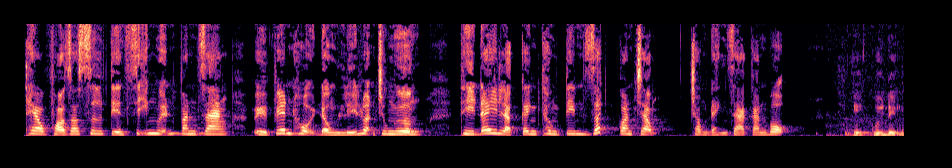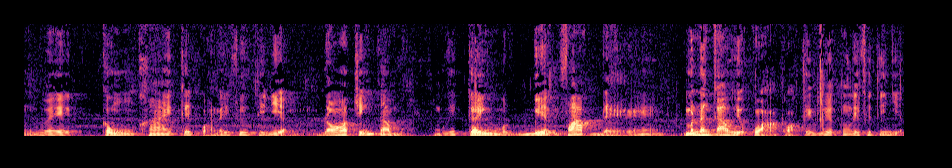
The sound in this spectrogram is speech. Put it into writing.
Theo Phó Giáo sư Tiến sĩ Nguyễn Văn Giang, Ủy viên Hội đồng Lý luận Trung ương, thì đây là kênh thông tin rất quan trọng trong đánh giá cán bộ. Cái quy định về công khai kết quả lấy phiếu tín nhiệm. Đó chính là một, một cái kênh, một biện pháp để mà nâng cao hiệu quả của cái việc lấy phiếu tín nhiệm.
